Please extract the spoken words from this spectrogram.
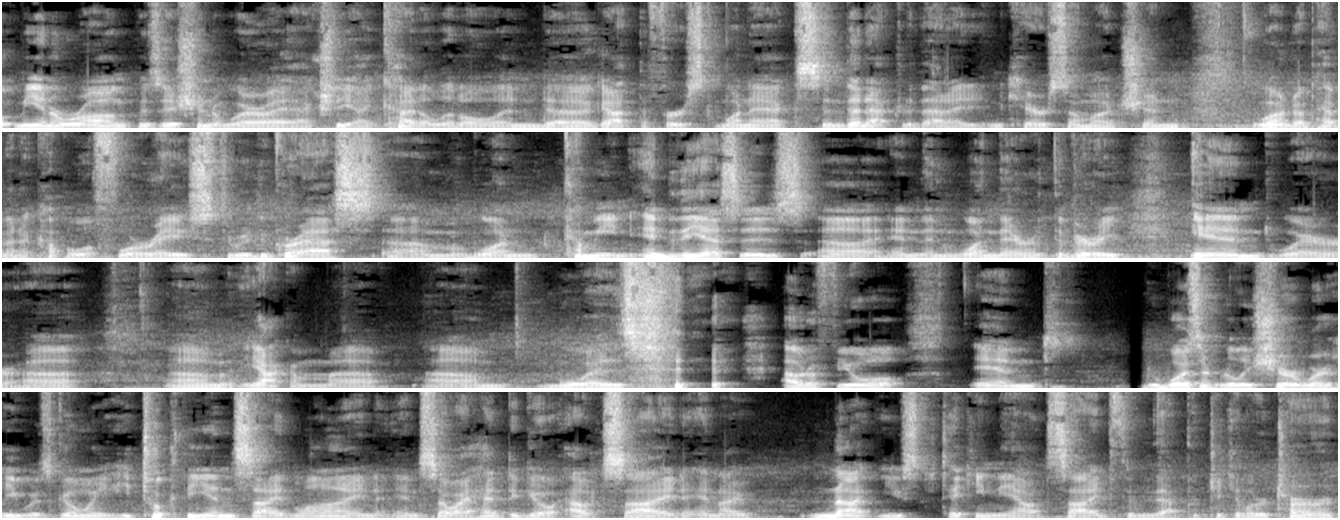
put me in a wrong position where I actually I cut a little and uh, got the first 1X, and then after that I didn't care so much and wound up having a couple of forays through the grass, um, one coming into the S's, uh, and then one there at the very end where uh, um, uh, um, was out of fuel and wasn't really sure where he was going. He took the inside line, and so I had to go outside, and I'm not used to taking the outside through that particular turn,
